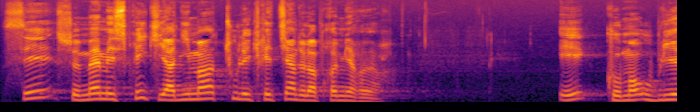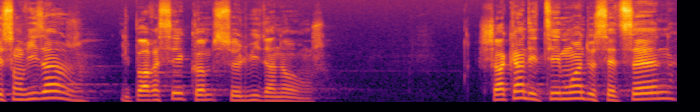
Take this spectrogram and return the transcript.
c'est ce même esprit qui anima tous les chrétiens de la première heure. Et comment oublier son visage? Il paraissait comme celui d'un ange. Chacun des témoins de cette scène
